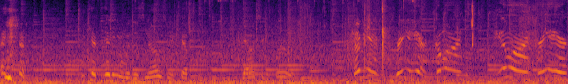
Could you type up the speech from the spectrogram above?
right. He kept hitting him with his nose and it kept gouging further. Come here, bring it here, come on, come on, bring it here.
